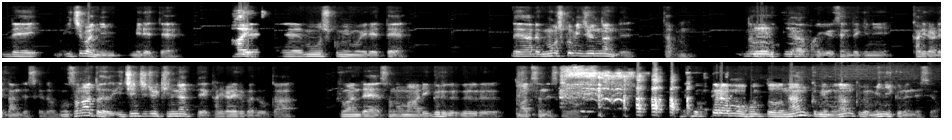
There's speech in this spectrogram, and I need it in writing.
で、一番に見れて、はい。で申し込みも入れて、で、あれ申し込み順なんで、多分。なので、うんまあ優先的に借りられたんですけど、もうその後、一日中気になって借りられるかどうか不安で、その周りぐるぐるぐるぐる回ってたんですけど、そこからもう本当何組も何組も見に来るんですよ。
